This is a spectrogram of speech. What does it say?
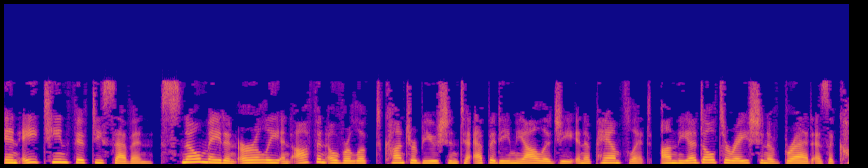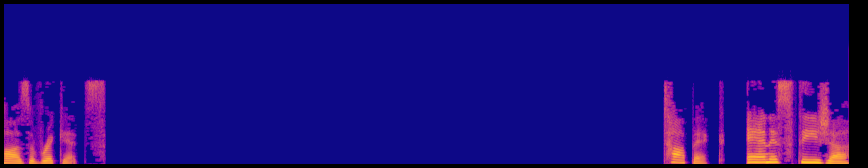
In 1857, Snow made an early and often overlooked contribution to epidemiology in a pamphlet, on the adulteration of bread as a cause of rickets. Topic. Anesthesia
